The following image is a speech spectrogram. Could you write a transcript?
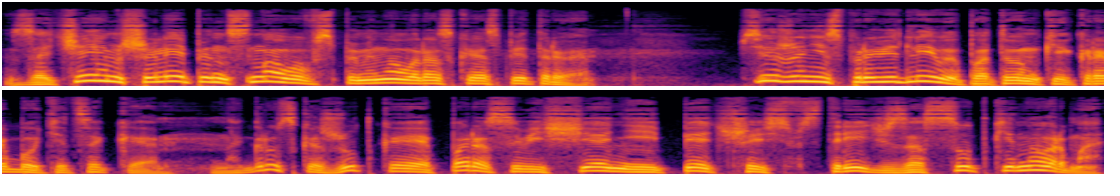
Зачем Шелепин снова вспоминал рассказ Петра? Все же несправедливы потомки к работе ЦК. Нагрузка жуткая, пара совещаний и пять-шесть встреч за сутки норма.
